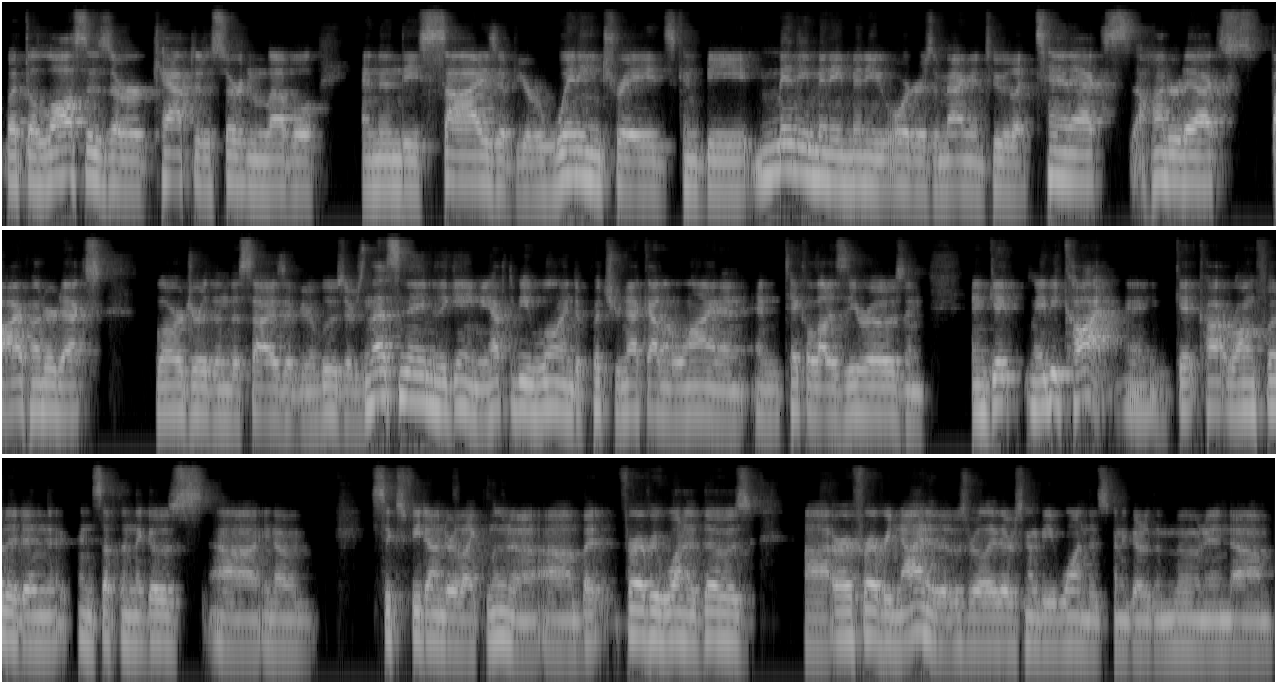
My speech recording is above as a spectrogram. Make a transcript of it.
but the losses are capped at a certain level, and then the size of your winning trades can be many, many, many orders of magnitude, like 10x, 100x, 500x larger than the size of your losers. And that's the name of the game. You have to be willing to put your neck out on the line and, and take a lot of zeros and and get maybe caught and get caught wrong-footed in, in something that goes uh, you know six feet under like Luna. Um, but for every one of those, uh, or for every nine of those, really, there's going to be one that's going to go to the moon. And um,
